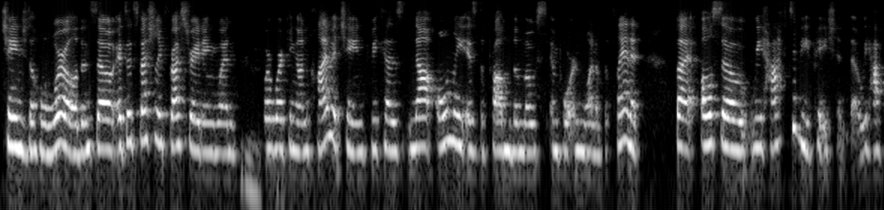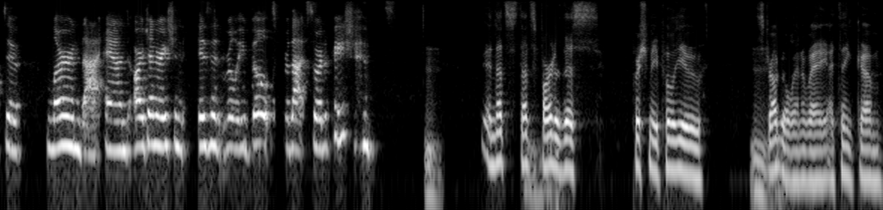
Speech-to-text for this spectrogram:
change the whole world. And so it's especially frustrating when we're working on climate change because not only is the problem the most important one of the planet, but also we have to be patient, though. We have to learn that. And our generation isn't really built for that sort of patience. And that's that's part of this push me pull you mm. struggle in a way. I think um,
